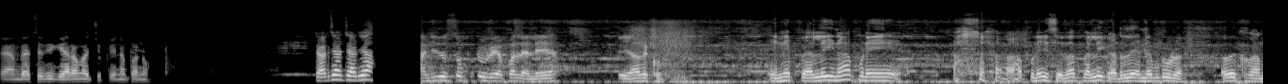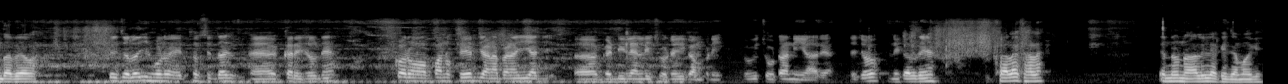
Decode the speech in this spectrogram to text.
ਟਾਈਮ ਵੈਸੇ ਵੀ 11 ਵੱਜ ਚੁੱਕੇ ਨੇ ਆਪਾਂ ਨੂੰ। ਚੜ ਜਾ ਚੜ ਜਾ। ਹਾਂਜੀ ਦੋਸਤੋ ਭਟੂਰੇ ਆਪਾਂ ਲੈ ਲਏ ਆ। ਤੇ ਆਹ ਦੇਖੋ ਇਹਨੇ ਪਹਿਲੇ ਹੀ ਨਾ ਆਪਣੇ ਆਪਣੇ ਹਿੱਸੇ ਦਾ ਪਹਿਲੇ ਹੀ ਕੱਢ ਲਿਆ ਇਹਨੇ ਭਟੂਰਾ। ਉਹ ਵੇਖੋ ਖਾਂਦਾ ਪਿਆ ਵਾ। ਤੇ ਚਲੋ ਜੀ ਹੁਣ ਇੱਥੋਂ ਸਿੱਧਾ ਅਹ, ਘਰੇ ਚਲਦੇ ਆ ਘਰੋਂ ਆਪਾਂ ਨੂੰ ਫੇਰ ਜਾਣਾ ਪੈਣਾ ਜੀ ਅੱਜ ਅਹ, ਗੱਡੀ ਲੈਣ ਲਈ ਛੋਟੀ ਦੀ ਕੰਪਨੀ ਕਿਉਂਕਿ ਛੋਟਾ ਨਹੀਂ ਆ ਰਿਹਾ। ਤੇ ਚਲੋ ਨਿਕਲਦੇ ਆ ਖਾ ਲੈ ਖਾ ਲੈ। ਇਹਨੂੰ ਨਾਲ ਹੀ ਲੈ ਕੇ ਜਾਵਾਂਗੇ।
